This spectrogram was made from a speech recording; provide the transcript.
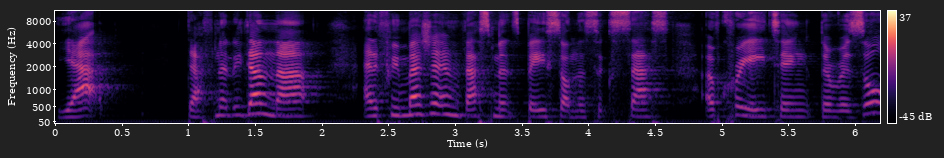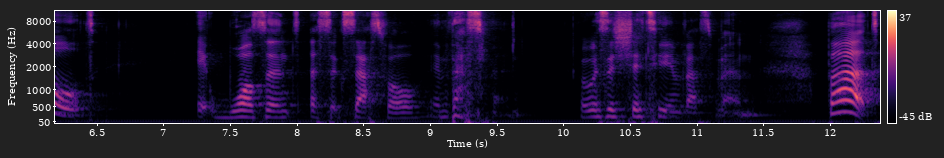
yeah, definitely done that. And if we measure investments based on the success of creating the result, it wasn't a successful investment. It was a shitty investment. But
